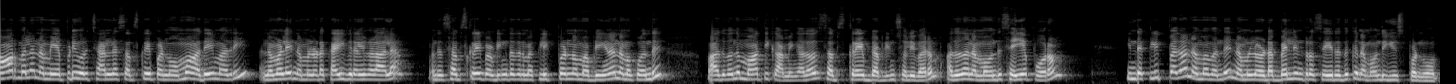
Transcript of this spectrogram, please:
நார்மலாக நம்ம எப்படி ஒரு சேனலை சப்ஸ்கிரைப் பண்ணுவோமோ அதே மாதிரி நம்மளே நம்மளோட கை விரல்களால் அந்த சப்ஸ்கிரைப் அப்படிங்கிறத நம்ம கிளிக் பண்ணோம் அப்படின்னா நமக்கு வந்து அது வந்து மாற்றி காமிங்க. அதாவது சப்ஸ்கிரைப்ட் அப்படின்னு சொல்லி வரும். அதுதான் நம்ம வந்து செய்ய போகிறோம் இந்த கிளிப்பை தான் நம்ம வந்து நம்மளோட பெல் இன்ட்ரோ செய்கிறதுக்கு நம்ம வந்து யூஸ் பண்ணுவோம்.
